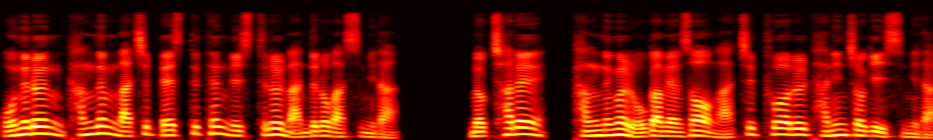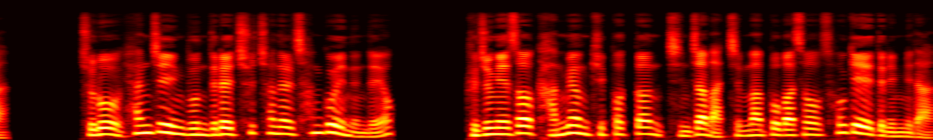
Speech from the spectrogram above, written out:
오늘은 강릉 맛집 베스트 10 리스트를 만들어 봤습니다. 몇 차례 강릉을 오가면서 맛집 투어를 다닌 적이 있습니다. 주로 현지인분들의 추천을 참고했는데요. 그 중에서 감명 깊었던 진짜 맛집만 뽑아서 소개해 드립니다.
